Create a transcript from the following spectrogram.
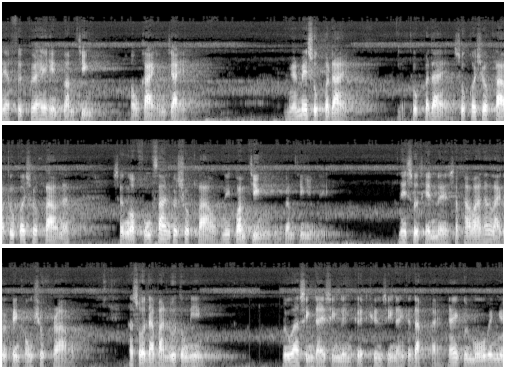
เนี่ยฝึกเพื่อให้เห็นความจริงของกายของใจงั้นไม่สุขก็ได้ ทุกข์ก็ได้ สุขก็ชั่วคราว ทุกข์ก็ชั่วคราวนะ สงบฟุ้งซ่านก็ชั่วคราว นี่ความจริงความจริงอยู่นี่ในสุดเห็นเลยสภาวะทั้งหลายก็เป็นของชั่วคราว ถ้าโสดาบันรู้ตรงนี้เองรู้ว่าสิ่งใดสิ่งหนึ่งเกิดขึ้นสิ่งนั้นก็ดับไป ให้คุณหมูเป็นไง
